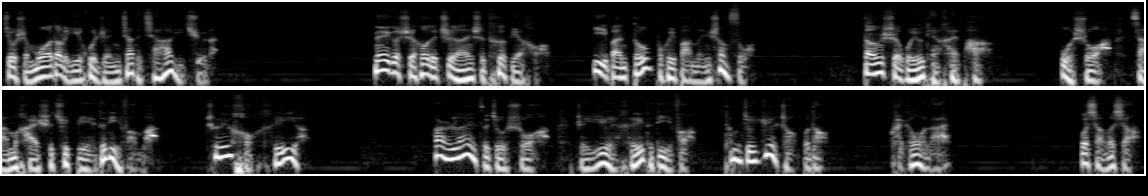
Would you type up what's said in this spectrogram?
就是摸到了一户人家的家里去了。那个时候的治安是特别好，一般都不会把门上锁。当时我有点害怕。我说：“咱们还是去别的地方吧，这里好黑呀。”二赖子就说：“这越黑的地方，他们就越找不到，快跟我来。”我想了想，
